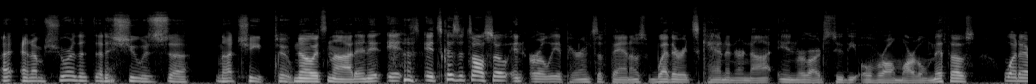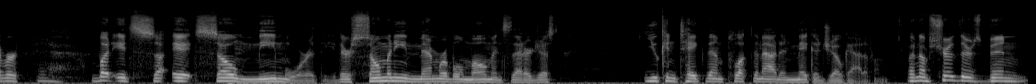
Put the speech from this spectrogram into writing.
I, and I'm sure that that issue is uh, not cheap too. No, it's not, and it, it's it's because it's also an early appearance of Thanos, whether it's canon or not, in regards to the overall Marvel mythos, whatever. But it's uh, it's so meme worthy. There's so many memorable moments that are just you can take them, pluck them out, and make a joke out of them. And I'm sure there's been,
